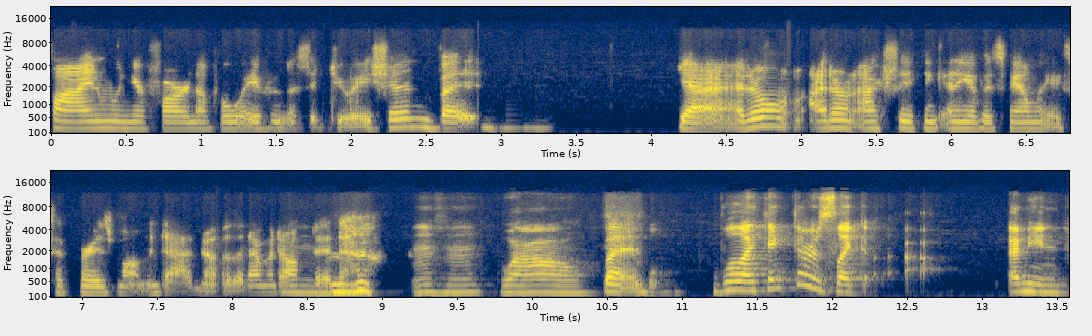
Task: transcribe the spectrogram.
fine when you're far enough away from the situation. But Mhm. yeah, I don't I don't actually think any of his family except for his mom and dad know that I'm adopted. Mhm. hmm wow but Well, I think there's like, I mean,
